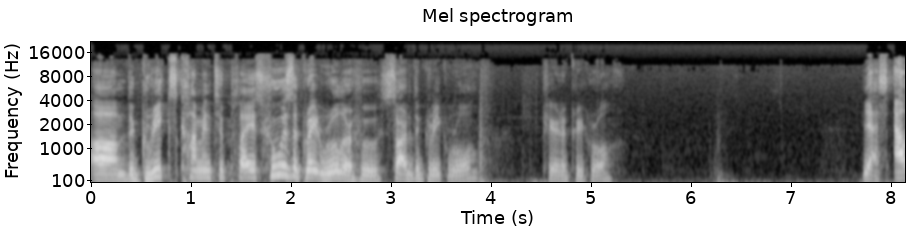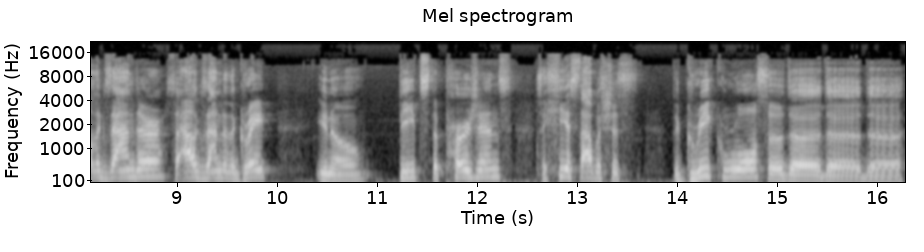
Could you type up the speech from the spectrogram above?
um, the Greeks come into place. Who is the great ruler who started the Greek rule? Period of Greek rule? Yes, Alexander. So Alexander the Great, you know, beats the Persians. So he establishes the Greek rule. So the the the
